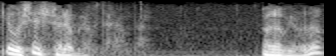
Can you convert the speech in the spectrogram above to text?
gelirse söyle buyurdu. Öyle buyurdu.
